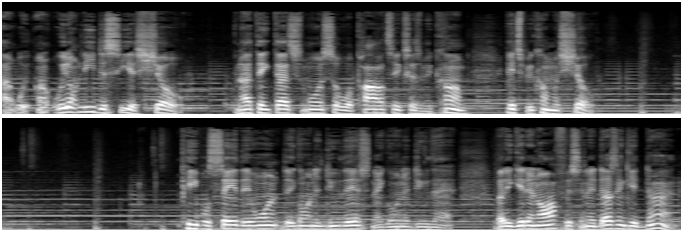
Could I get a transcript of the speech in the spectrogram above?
I, we, uh, we don't need to see a show. And I think that's more so what politics has become. It's become a show. People say they want they're going to do this and they're going to do that. But they get in office and it doesn't get done.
